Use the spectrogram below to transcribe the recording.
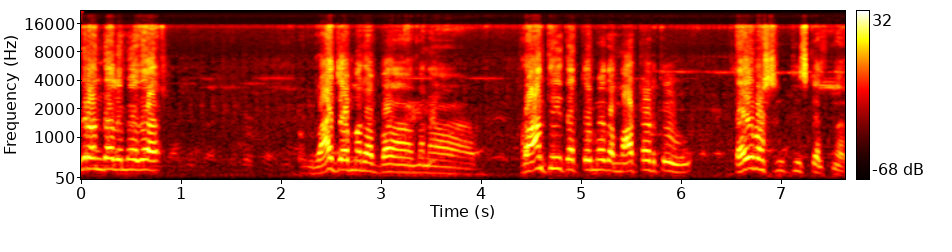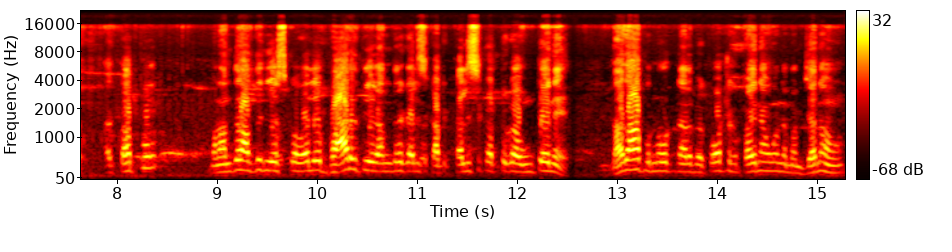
గ్రంథాల మీద రాజ మన మన ప్రాంతీయతత్వం మీద మాట్లాడుతూ డైవర్షన్ తీసుకెళ్తున్నారు. అది తప్పు. మనందరం అర్థం చేసుకోవాలి. భారతీయులు అందరూ కలిసి కట్- కలిసికట్టుగా ఉంటేనే దాదాపు నూట నలభై కోట్లకు పైన ఉన్న మన జనం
